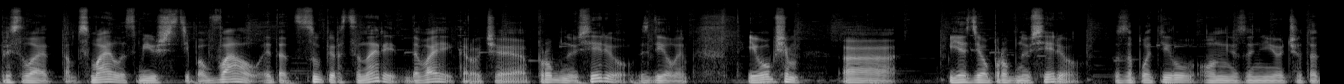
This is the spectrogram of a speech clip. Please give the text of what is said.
присылает там смайлы, смеющиеся, типа, вау, этот супер сценарий, давай, короче, пробную серию сделаем. И, в общем, э, я сделал пробную серию, заплатил он мне за нее что-то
